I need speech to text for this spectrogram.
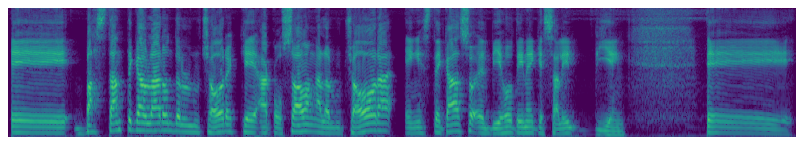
eh, bastante que hablaron de los luchadores que acosaban a la luchadora. En este caso, el viejo tiene que salir bien. Eh,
